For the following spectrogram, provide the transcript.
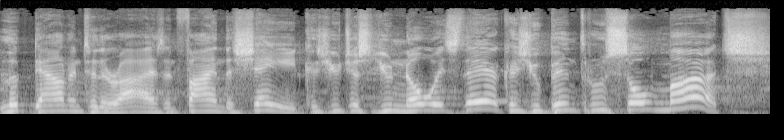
look down into their eyes, and find the shade because you just, you know it's there because you've been through so much.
